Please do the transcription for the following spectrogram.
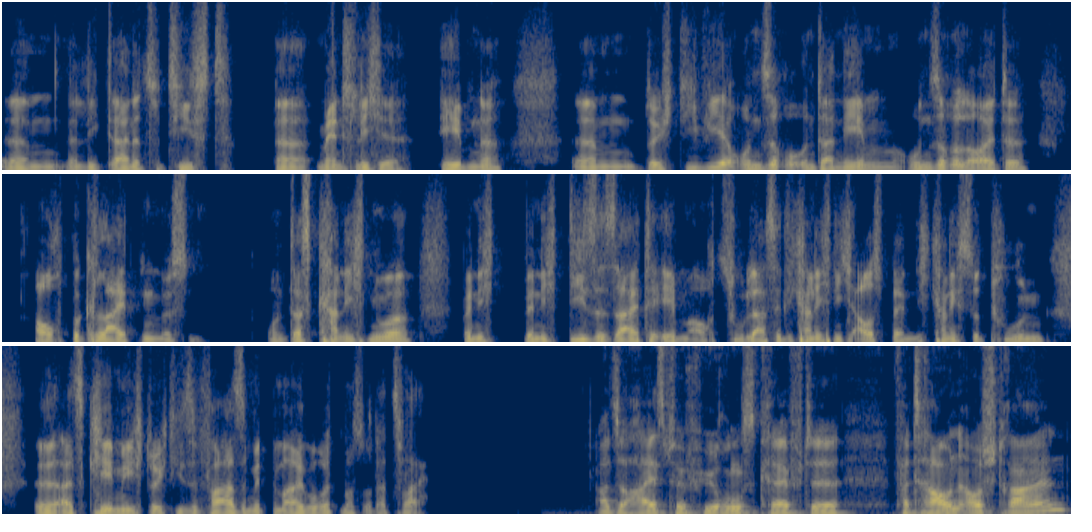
ähm, liegt eine zutiefst menschliche Ebene, ähm, durch die wir unsere Unternehmen, unsere Leute auch begleiten müssen. Und das kann ich nur, wenn ich, wenn ich diese Seite eben auch zulasse. Die kann ich nicht ausblenden. Ich kann nicht so tun, äh, als käme ich durch diese Phase mit einem Algorithmus oder zwei. Also heißt für Führungskräfte Vertrauen ausstrahlen,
